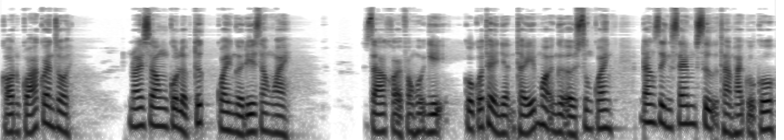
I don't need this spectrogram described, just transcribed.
con quá quen rồi. Nói xong cô lập tức quay người đi ra ngoài. Ra khỏi phòng hội nghị, cô có thể nhận thấy mọi người ở xung quanh đang rình xem sự thảm hại của cô.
